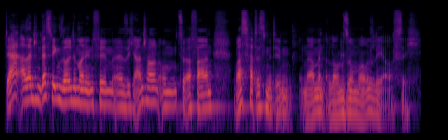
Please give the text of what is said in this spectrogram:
da, allein schon deswegen sollte man den Film äh, sich anschauen, um zu erfahren, was hat es mit dem Namen Alonzo Mosley auf sich.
